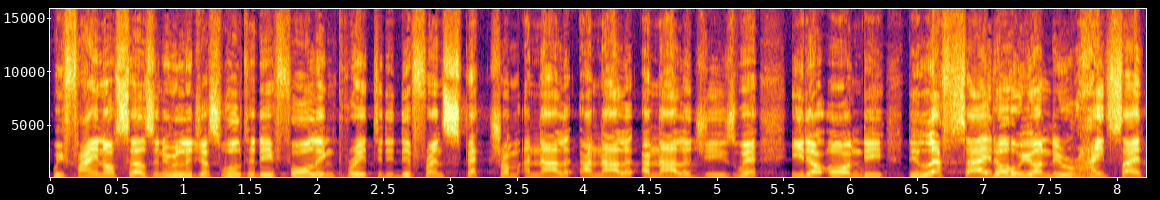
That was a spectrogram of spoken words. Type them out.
we find ourselves in the religious world today falling prey to the different spectrum anal- anal- analogies where either on the, the left side or we're on the right side.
